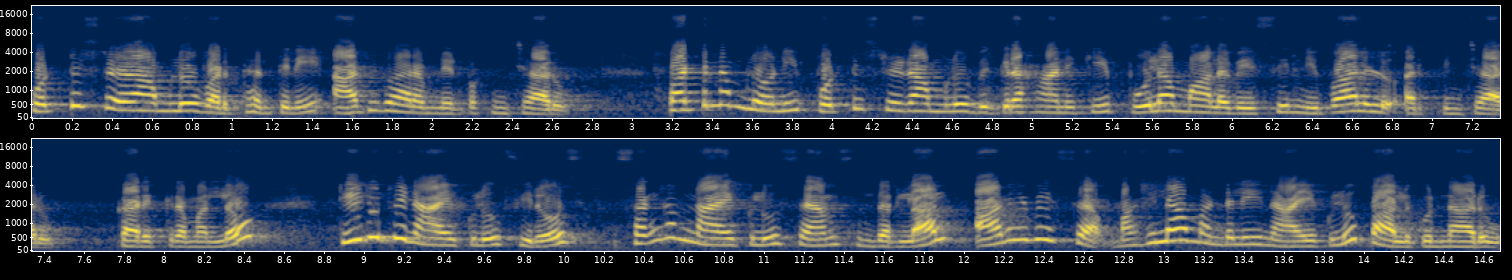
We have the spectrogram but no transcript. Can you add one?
పొట్టి శ్రీరాములు వర్ధంతిని ఆదివారం నిర్వహించారు. పట్టణంలోని పొట్టి శ్రీరాములు విగ్రహానికి పూలమాల వేసి నివాళులు అర్పించారు. కార్యక్రమంలో టీడీపీ నాయకులు ఫిరోజ్ సంఘం నాయకులు శ్యామ్ సుందర్లాల్ ఆర్యవేశ మహిళా మండలి నాయకులు పాల్గొన్నారు.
